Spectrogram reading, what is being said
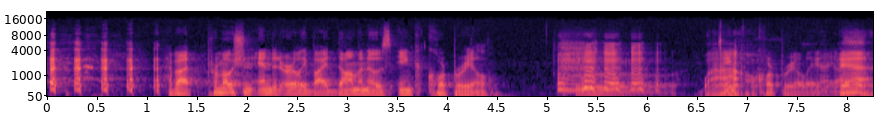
How about promotion ended early by Domino's Inc. Corporeal? wow. Incorporeated. Yeah,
